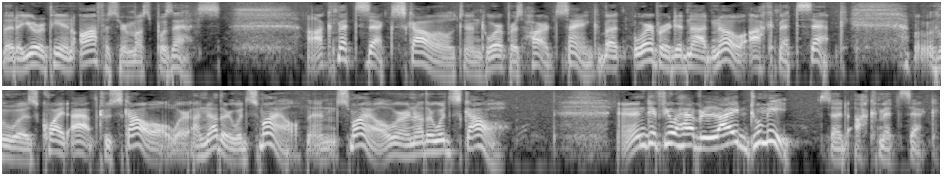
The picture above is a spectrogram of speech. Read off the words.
that a European officer must possess. Achmet Zek scowled, and Werper's heart sank, but Werper did not know Achmet Zek, who was quite apt to scowl where another would smile, and smile where another would scowl. And if you have lied to me, said Achmet Zek,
